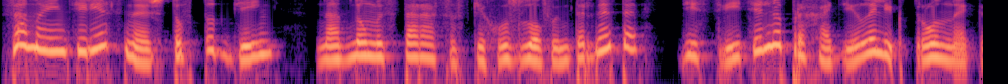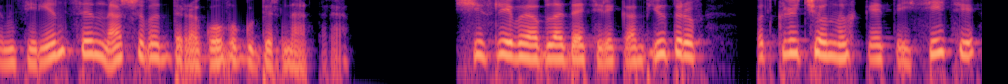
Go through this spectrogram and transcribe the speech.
Самое интересное, что в тот день на одном из тарасовских узлов интернета действительно проходила электронная конференция нашего дорогого губернатора. Счастливые обладатели компьютеров, подключенных к этой сети,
